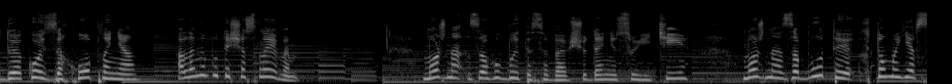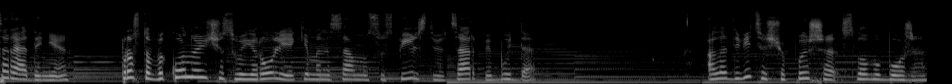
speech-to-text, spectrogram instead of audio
до якогось захоплення, але не бути щасливим. Можна загубити себе в щоденній суєті, можна забути, хто ми є всередині, просто виконуючи свої ролі, які ми несемо в суспільстві, в церкві, будь-де. Але дивіться, що пише Слово Боже.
